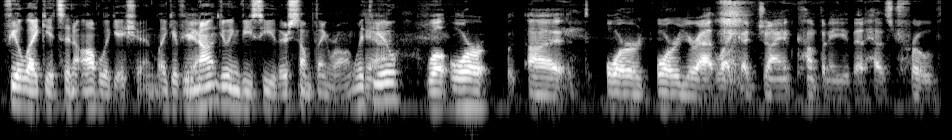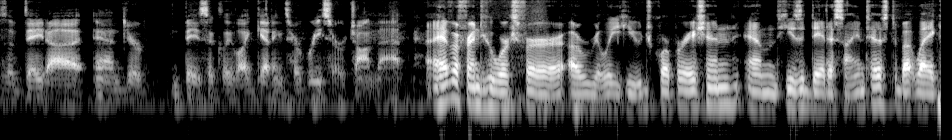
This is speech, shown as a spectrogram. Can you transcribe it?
feel like it's an obligation like if you're Yeah. not doing VC there's something wrong with Yeah. you Well, or uh, or or you're at like a giant company that has troves of data, and you're basically like getting to research on that. I have a friend who works for a really huge corporation, and he's a data scientist, but like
